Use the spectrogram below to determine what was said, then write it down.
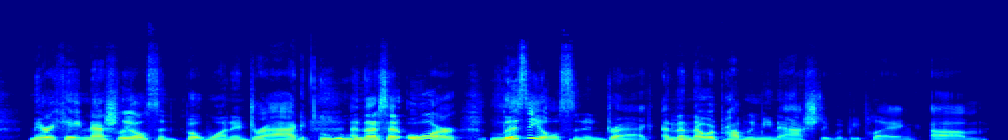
Mary Kate and Ashley Olsen, but one in drag. Ooh. And then I said, or Lizzie Olsen in drag. And then Mm. that would probably mean Ashley would be playing. Um,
